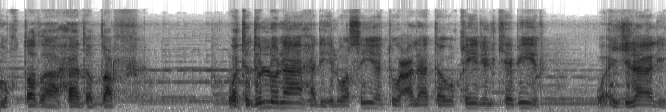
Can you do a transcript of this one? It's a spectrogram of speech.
مقتضى هذا الظرف. وتدلنا هذه الوصية على توقير الكبير وإجلاله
